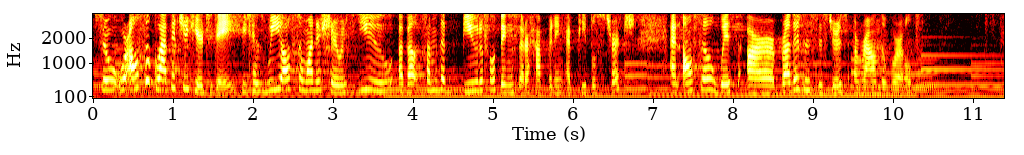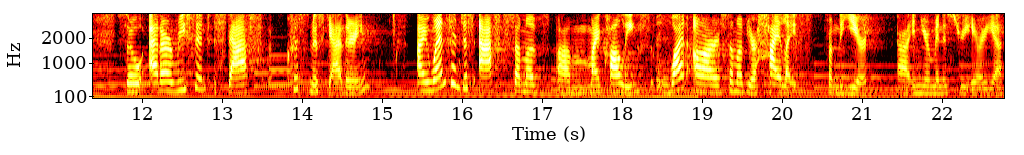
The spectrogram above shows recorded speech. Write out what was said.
So, we're also glad that you're here today because we also want to share with you about some of the beautiful things that are happening at People's Church and also with our brothers and sisters around the world. So, at our recent staff Christmas gathering, I went and just asked some of um, my colleagues what are some of your highlights from the year uh, in your ministry area.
